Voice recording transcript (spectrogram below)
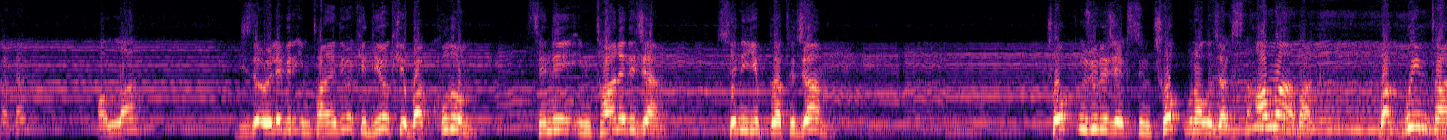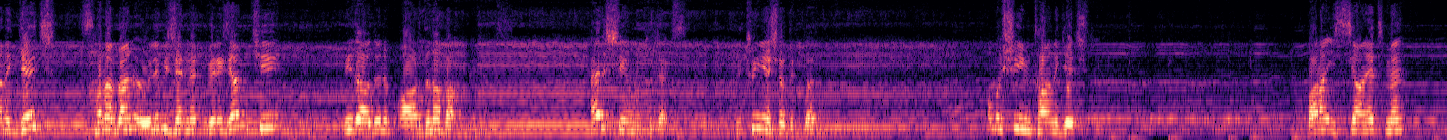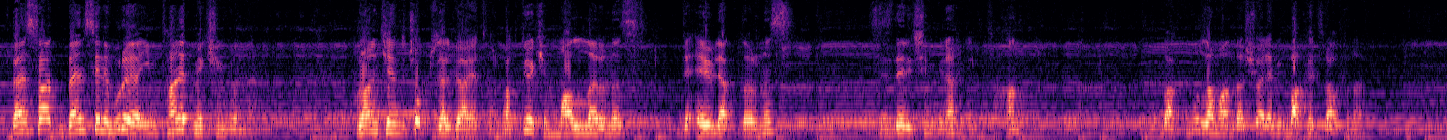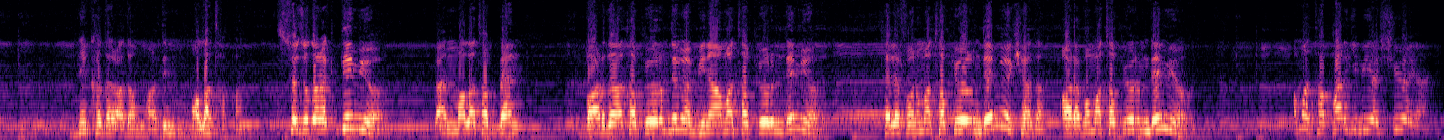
hakikaten Allah bize öyle bir imtihan ediyor ki diyor ki bak kulum seni imtihan edeceğim. Seni yıpratacağım. Çok üzüleceksin, çok bunalacaksın ama bak bak bu imtihanı geç sana ben öyle bir cennet vereceğim ki bir daha dönüp ardına bakmayacaksın. Her şeyi unutacaksın. Bütün yaşadıkların. Ama şu imtihanı geç diyor. Bana isyan etme. Ben saat ben seni buraya imtihan etmek için gönderdim. Kur'an-ı Kerim'de çok güzel bir ayet var. Bak diyor ki mallarınız ve evlatlarınız sizler için birer imtihan. Bak bu zamanda şöyle bir bak etrafına. Ne kadar adam var değil mi? Mala tapan. Söz olarak demiyor. Ben mala tap ben bardağa tapıyorum demiyor. Binama tapıyorum demiyor. Telefonuma tapıyorum demiyor ki adam. Arabama tapıyorum demiyor. Ama tapar gibi yaşıyor yani.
